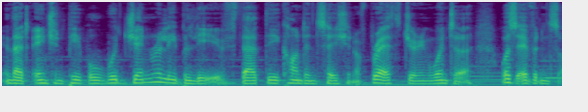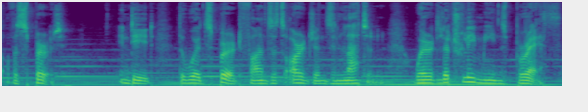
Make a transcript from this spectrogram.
in that ancient people would generally believe that the condensation of breath during winter was evidence of a spirit. Indeed, the word spirit finds its origins in Latin, where it literally means breath,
